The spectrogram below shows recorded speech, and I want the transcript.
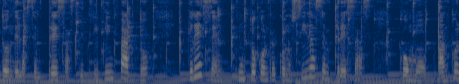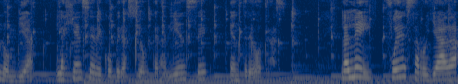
donde las empresas de triple impacto crecen junto con reconocidas empresas como Bancolombia, la Agencia de Cooperación Canadiense, entre otras. La ley fue desarrollada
